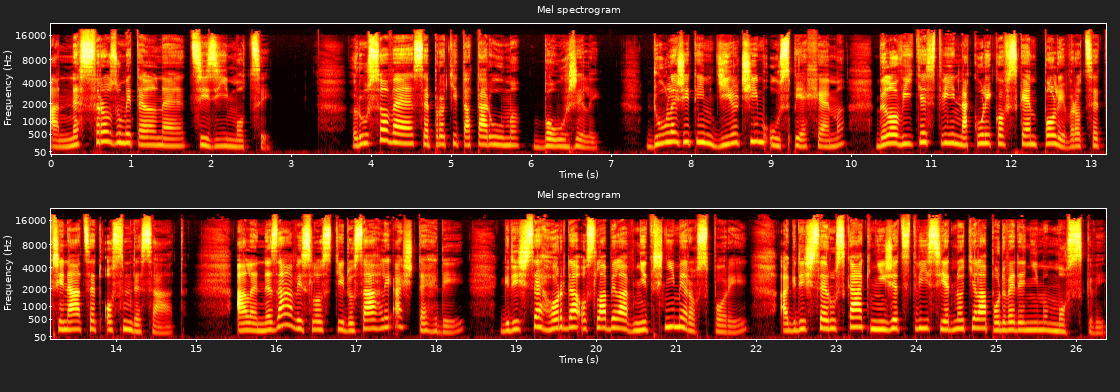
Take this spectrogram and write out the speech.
a nesrozumitelné cizí moci. Rusové se proti Tatarům bouřili. Důležitým dílčím úspěchem bylo vítězství na Kulikovském poli v roce 1380. Ale nezávislosti dosáhly až tehdy, když se horda oslabila vnitřními rozpory a když se ruská knížectví sjednotila pod vedením Moskvy.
